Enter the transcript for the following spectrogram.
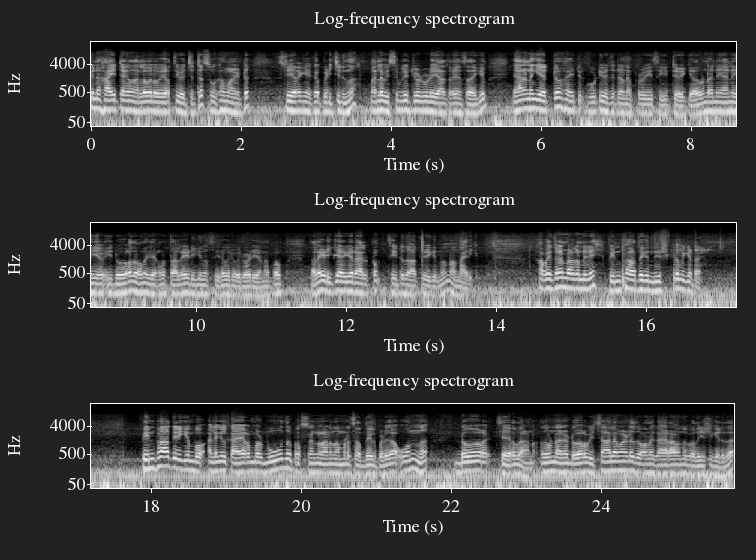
പിന്നെ ഹൈറ്റൊക്കെ നല്ലപോലെ ഉയർത്തി വെച്ചിട്ട് സുഖമായിട്ട് സ്റ്റിയറിംഗ് ഒക്കെ പിടിച്ചിരുന്ന് നല്ല വിസിബിലിറ്റിയോടുകൂടി യാത്ര ചെയ്യാൻ സാധിക്കും. ഞാനാണെങ്കിൽ ഏറ്റവും ഹൈറ്റ് കൂട്ടി വെച്ചിട്ടാണ് എപ്പോഴും ഈ സീറ്റ് വയ്ക്കുക. അതുകൊണ്ട് തന്നെ ഞാൻ ഈ- ഡോർ തുറന്ന് കയറുമ്പോൾ തലയിടിക്കുന്ന സ്ഥിരം ഒരു പരിപാടിയാണ്. അപ്പം തലയിടിക്കാതിരിക്കാൻ ഒരു അല്പം സീറ്റ് താത്തി വയ്ക്കുന്നത് നന്നായിരിക്കും. അപ്പോൾ ഇത്രയും പറഞ്ഞുകൊണ്ട് ഇനി പിൻഭാഗത്തേക്ക് നിഷ്ക്രമിക്കട്ടെ. പിൻഭാഗത്തിരിക്കുമ്പോൾ അല്ലെങ്കിൽ കയറുമ്പോൾ മൂന്ന് പ്രശ്നങ്ങളാണ് നമ്മുടെ ശ്രദ്ധയിൽപ്പെടുക. ഒന്ന് ഡോർ ചെറുതാണ്. അതുകൊണ്ട് തന്നെ ഡോർ വിശാലമായിട്ട് തുറന്ന് കയറാമെന്ന് പ്രതീക്ഷിക്കരുത്.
